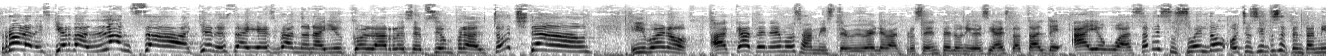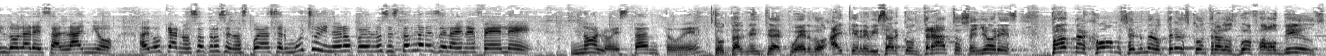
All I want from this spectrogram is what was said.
Rola a la izquierda, lanza. ¿Quién está ahí? Es Brandon Ayuk con la recepción para el touchdown. Y bueno, acá tenemos a Mr. Irrelevant, procedente de la Universidad Estatal de Iowa. ¿Sabe su sueldo? 870 mil dólares al año. Algo que a nosotros se nos puede hacer mucho dinero, pero los estándares de la NFL no lo es tanto, ¿eh? Totalmente de acuerdo. Hay que revisar contratos, señores. Pat Mahomes, el número 3 contra los Buffalo Bills.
